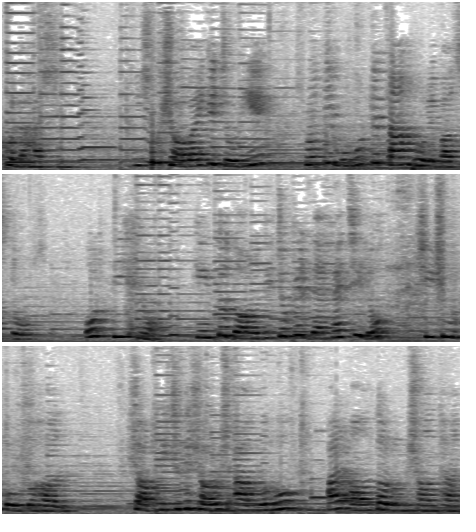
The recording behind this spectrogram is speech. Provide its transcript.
খোলা হাসি। মিশুক সবাইকে জড়িয়ে প্রতি মুহূর্তে প্রাণ ভরে বাঁচত। ওর তীক্ষ্ণ কিন্তু দরদি চোখের দেখায় ছিল শিশুর কৌতূহল। সবকিছুতে সরস আগ্রহ আর অন্তরুণ সন্ধান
